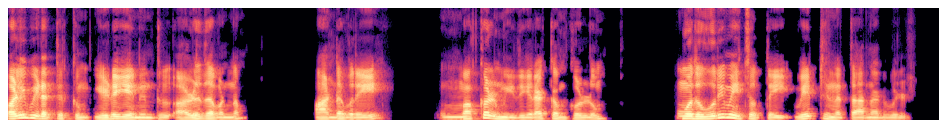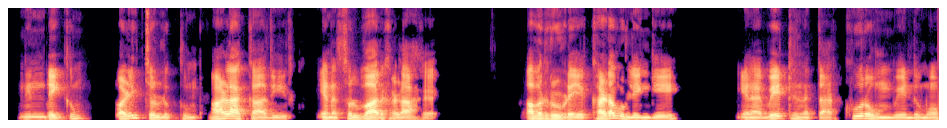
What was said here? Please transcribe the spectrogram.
பலிபீடத்திற்கும் இடையே நின்று அழுத வண்ணம் ஆண்டவரே உம் மக்கள் மீது இரக்கம் கொள்ளும். உமது உரிமை சொத்தை வேற்றினத்தார் நடுவில் நிந்தைக்கும் பழிச்சொல்லுக்கும் ஆளாக்காதீர் என சொல்வார்களாக. அவர்களுடைய கடவுள் எங்கே? என வேற்றினத்தார் கூறவும் வேண்டுமோ?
